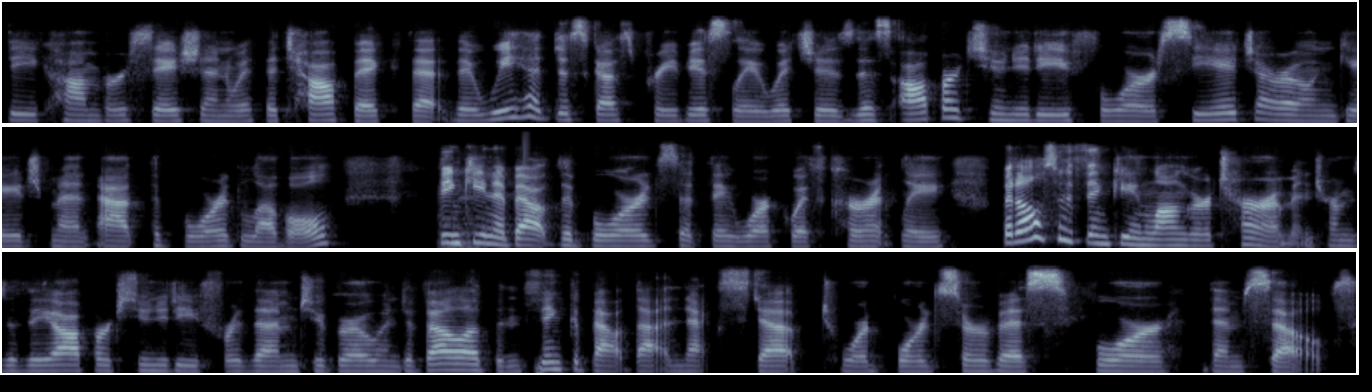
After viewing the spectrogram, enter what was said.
the conversation with a topic that, that we had discussed previously, which is this opportunity for CHRO engagement at the board level, thinking about the boards that they work with currently, but also thinking longer term in terms of the opportunity for them to grow and develop and think about that next step toward board service for themselves.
